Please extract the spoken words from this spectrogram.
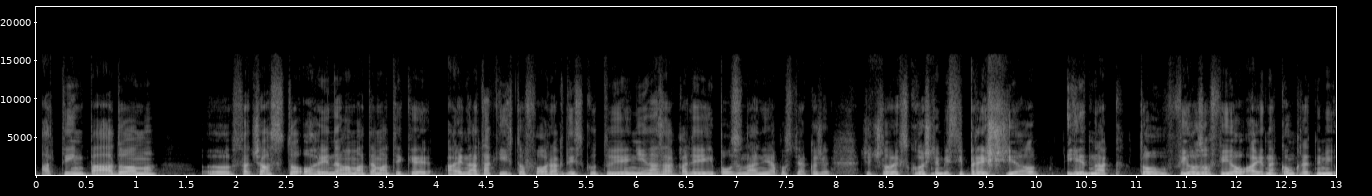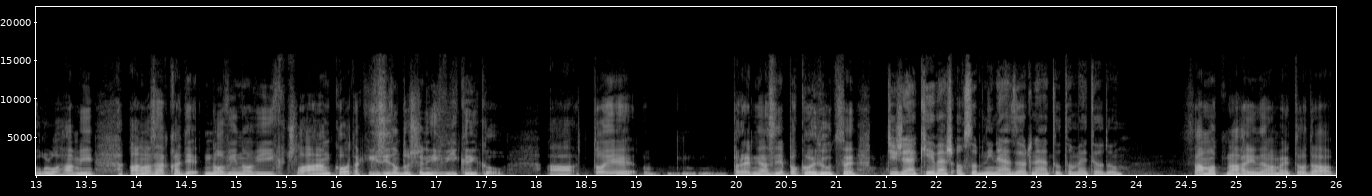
A tým pádom e, sa často o hejného matematike aj na takýchto fórach diskutuje nie na základe jej poznania, proste akože, že človek skutočne by si prešiel jednak tou filozofiou a jednak konkrétnymi úlohami a na základe novinových článkov a takých zjednodušených výkrikov. A to je pre mňa znepokojujúce. Čiže aký je váš osobný názor na túto metódu? Samotná hejného metóda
